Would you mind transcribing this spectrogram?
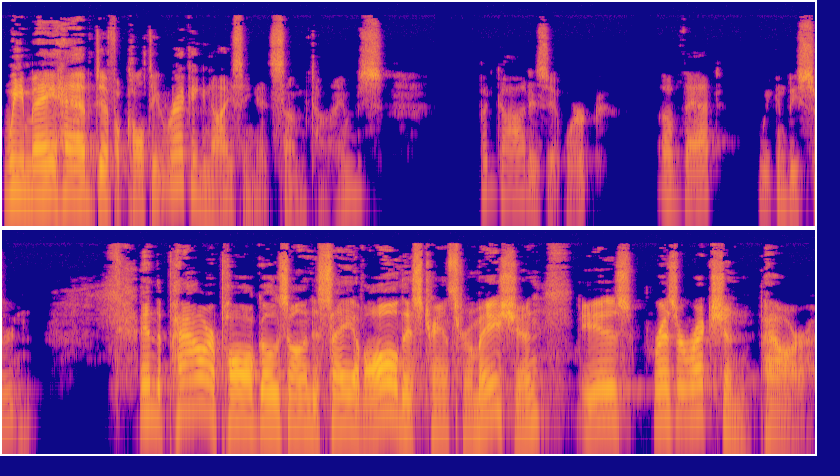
We may have difficulty recognizing it sometimes, but God is at work. Of that, we can be certain. And the power, Paul goes on to say, of all this transformation is resurrection power.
